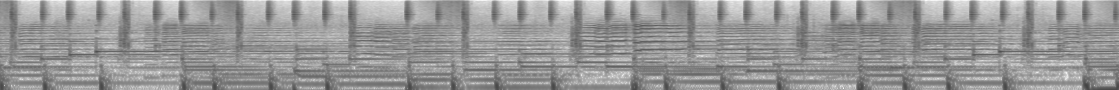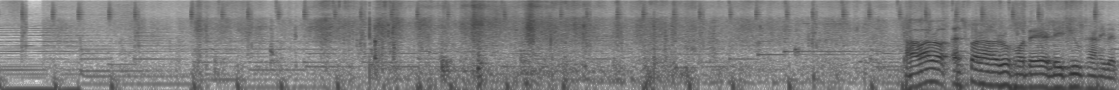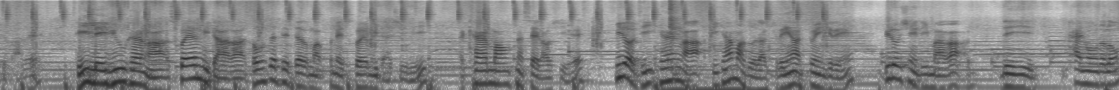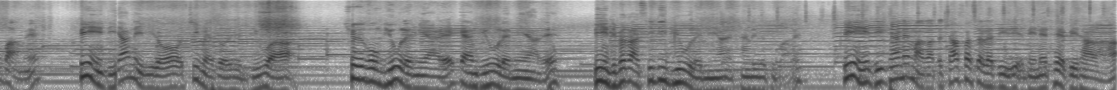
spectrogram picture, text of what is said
Esperado Hotel ရဲ့ Lakeview ခန်းလေးပဲဖြစ်ပါတယ်ဒီ Lakeview ခန်းက square meter က31.8 square meter ရှိပြီးအခန်းပေါင်း20လောက်ရှိတယ်ပြီးတော့ဒီခန်းကဒီခန်းမှာဆိုတာ green က twin green ပြီးလို့ရှိရင်ဒီမှာကဒီထိုင်ကုန်တစ်လုံးပါမယ်ပြီးရင်ဒီကနေပြီးတော့ကြည့်မယ်ဆိုရင် view ကရွှေကုံ view ကိုလည်းမြင်ရတယ်ကံ view ကိုလည်းမြင်ရတယ်ပြီးရင်ဒီဘက်က city view ကိုလည်းမြင်ရတဲ့ခန်းလေးပဲဖြစ်ပါတယ်ပြီးရင်ဒီခန်းထဲမှာကတခြား facility တွေအနေနဲ့ထည့်ပေးထားတာက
